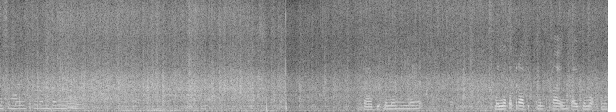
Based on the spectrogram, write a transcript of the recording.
Masama yung pakiramdam niya. oh. Rabbit naman yung maya. Manok at rabbit ang kain kahit na uh,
